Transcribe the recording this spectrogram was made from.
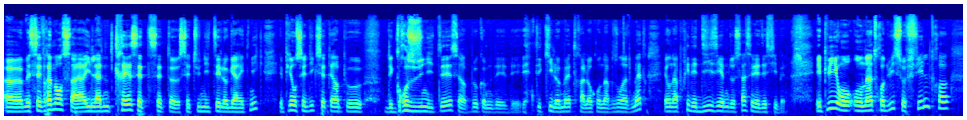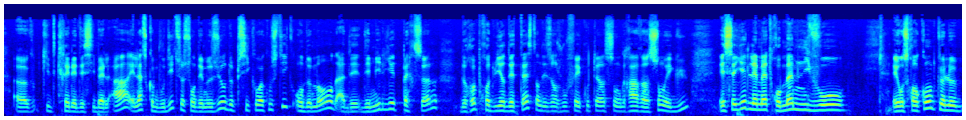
Euh, mais c'est vraiment ça. Il a créé cette, cette, cette, unité logarithmique. Et puis on s'est dit que c'était un peu des grosses unités, c'est un peu comme des, des, kilomètres alors qu'on a besoin de mètres. Et on a pris des dixièmes de ça, c'est les décibels. Et puis on, on introduit ce filtre euh, qui crée les décibels A. Et là, comme vous dites, ce sont des mesures de psychoacoustique. On demande à des, des milliers de personnes de reproduire des tests en disant je vous fais écouter un son grave, un son aigu. Essayez de les mettre au même niveau et on se rend compte que le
